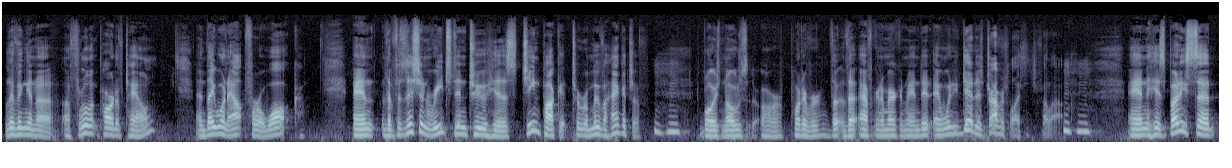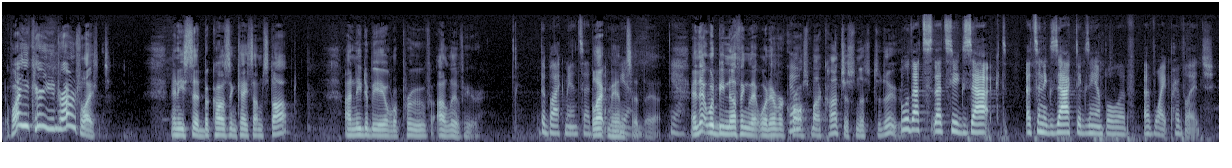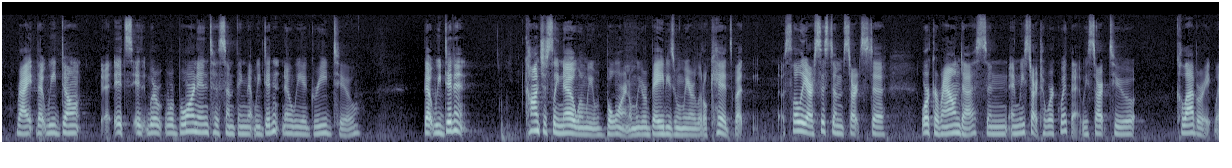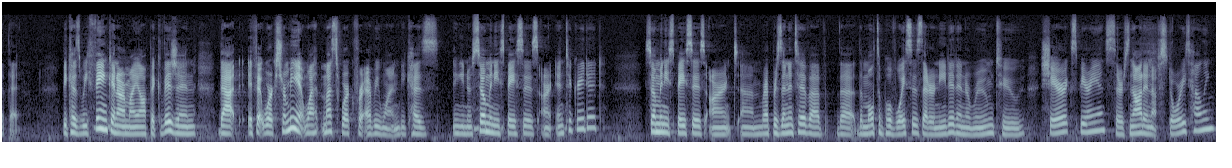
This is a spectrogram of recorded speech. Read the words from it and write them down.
living in a affluent part of town, and they went out for a walk. And the physician reached into his jean pocket to remove a handkerchief to blow his nose or whatever the, the African American man did. And when he did, his driver's license fell out. Mm-hmm. And his buddy said, Why are you carrying your driver's license? And he said, Because in case I'm stopped, I need to be able to prove I live here. The black man said Black that. man yeah. said that. Yeah. And that would be nothing that would ever Yeah. cross my consciousness to do. Well, that's that's the exact that's an exact example of, of white privilege, right? That we don't. It's it, we're we're born into something that we didn't know we agreed to, that we didn't consciously know when we were born, when we were babies, when we were little kids. But slowly, our system starts to work around us, and and we start to work with it. We start to collaborate with it because we think in our myopic vision that if it works for me, it wa- must work for everyone because you know so many spaces aren't integrated, so many spaces aren't um, representative of the, the multiple voices that are needed in a room to share experience. There's not enough storytelling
